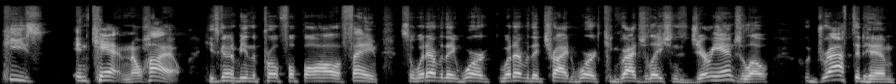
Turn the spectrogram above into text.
He's in Canton, Ohio. He's going to be in the Pro Football Hall of Fame. So whatever they worked, whatever they tried worked. Congratulations, Jerry Angelo, who drafted him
